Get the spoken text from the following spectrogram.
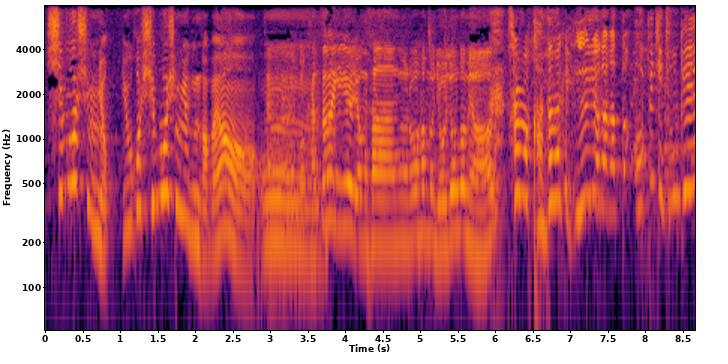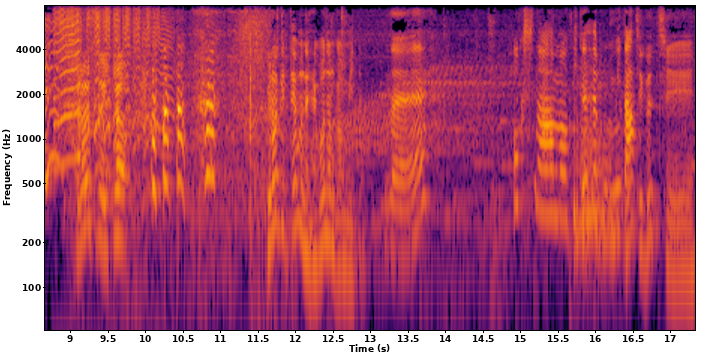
15, 16. 요거 15, 16인가 봐요. 자, 오. 뭐 간단하게 이을 영상으로 한번 요 정도면 설마 간단하게 이으려다가 또 OPT 두 개? 그럴 수 있죠. 그렇기 때문에 해보는 겁니다. 네. 혹시나 한번 기대해 봅니다. 그치 그치.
